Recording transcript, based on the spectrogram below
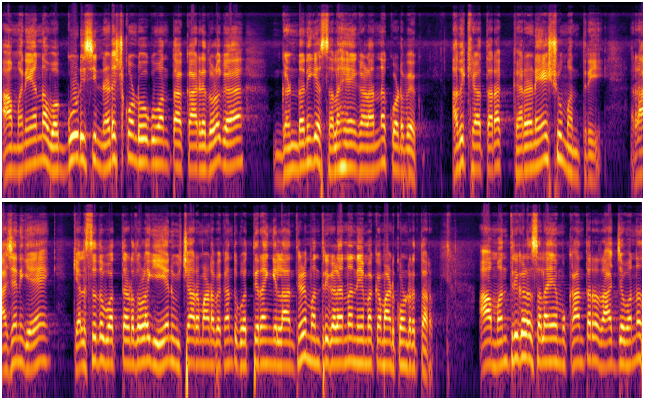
ಆ ಮನೆಯನ್ನು ಒಗ್ಗೂಡಿಸಿ ನಡೆಸ್ಕೊಂಡು ಹೋಗುವಂಥ ಕಾರ್ಯದೊಳಗೆ ಗಂಡನಿಗೆ ಸಲಹೆಗಳನ್ನು ಕೊಡಬೇಕು. ಅದಕ್ಕೆ ಹೇಳ್ತಾರೆ, ಕರಣೇಶು ಮಂತ್ರಿ, ರಾಜನಿಗೆ ಕೆಲಸದ ಒತ್ತಡದೊಳಗೆ ಏನು ವಿಚಾರ ಮಾಡಬೇಕಂತ ಗೊತ್ತಿರಂಗಿಲ್ಲ ಅಂಥೇಳಿ ಮಂತ್ರಿಗಳನ್ನು ನೇಮಕ ಮಾಡ್ಕೊಂಡಿರ್ತಾರೆ. ಆ ಮಂತ್ರಿಗಳ ಸಲಹೆ ಮುಖಾಂತರ ರಾಜ್ಯವನ್ನು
